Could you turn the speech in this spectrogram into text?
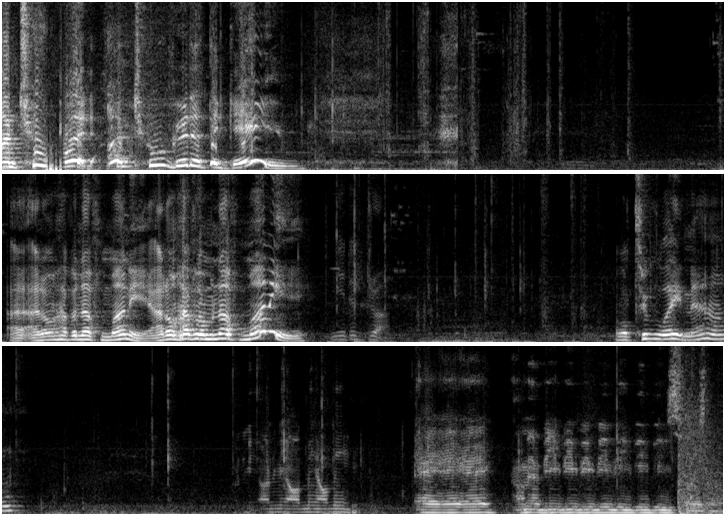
I'm too good. I'm too good at the game. I, I don't have enough money. I don't have enough money. Need a drop. Well, too late now. On me, on me, on me. Hey, hey, hey. I'm at B, B, B, B, B, B, B. Sorry, sorry.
